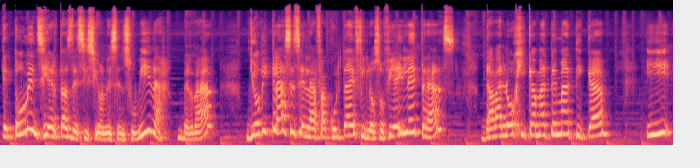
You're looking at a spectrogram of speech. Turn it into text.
que tomen ciertas decisiones en su vida, ¿verdad? Yo di clases en la Facultad de Filosofía y Letras, daba lógica matemática, y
